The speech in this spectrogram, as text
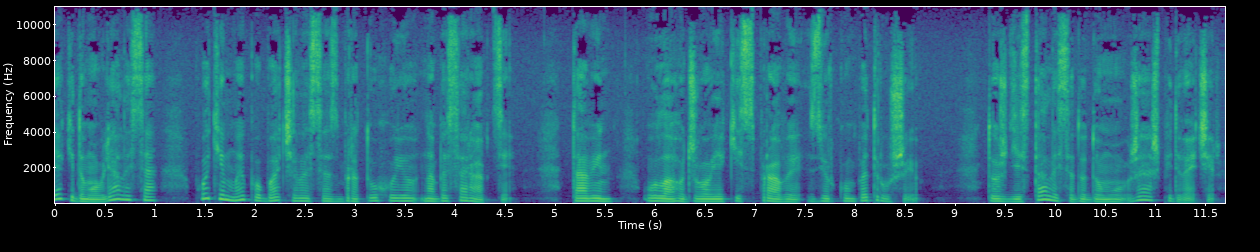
Як і домовлялися, потім ми побачилися з братухою на Бесарабці, та він улагоджував якісь справи з Юрком Петрушею, тож дісталися додому вже аж під вечір.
